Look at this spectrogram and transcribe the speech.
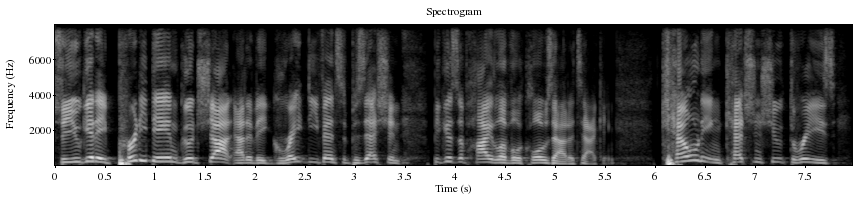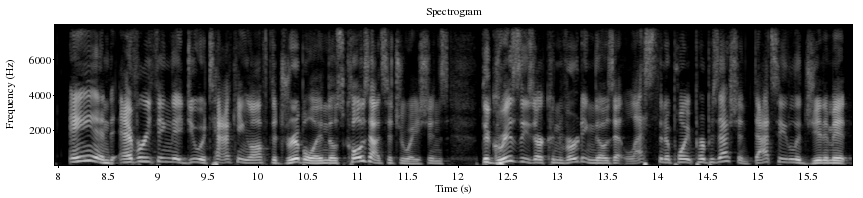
So you get a pretty damn good shot out of a great defensive possession because of high level closeout attacking. Counting catch and shoot threes and everything they do attacking off the dribble in those closeout situations, the Grizzlies are converting those at less than a point per possession. That's a legitimate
